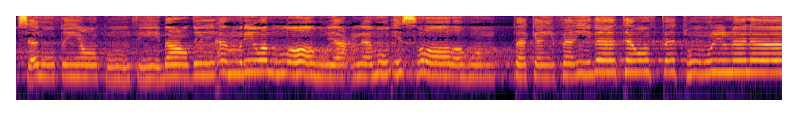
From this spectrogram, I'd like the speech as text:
سنطيعكم في بعض الأمر والله يعلم إسرارهم. فكيف إذا توفتهم الملائكة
